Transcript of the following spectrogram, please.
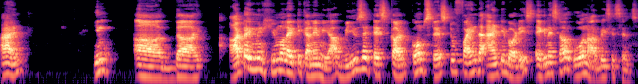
and in uh, the autoimmune hemolytic anemia, we use a test called Coombs test to find the antibodies against our own RBC cells.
